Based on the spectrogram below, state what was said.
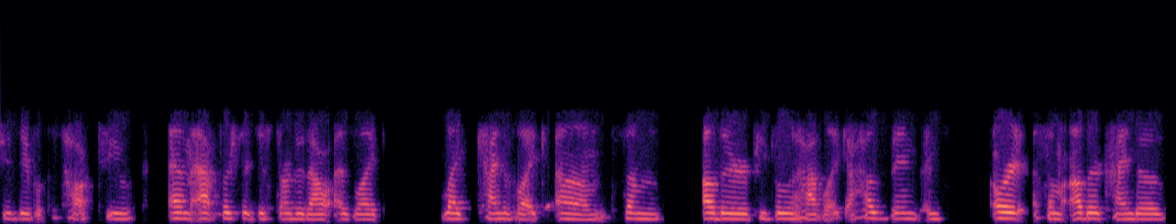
she was able to talk to. And at first, it just started out as like, like kind of like um, some other people who have like a husband and or some other kind of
